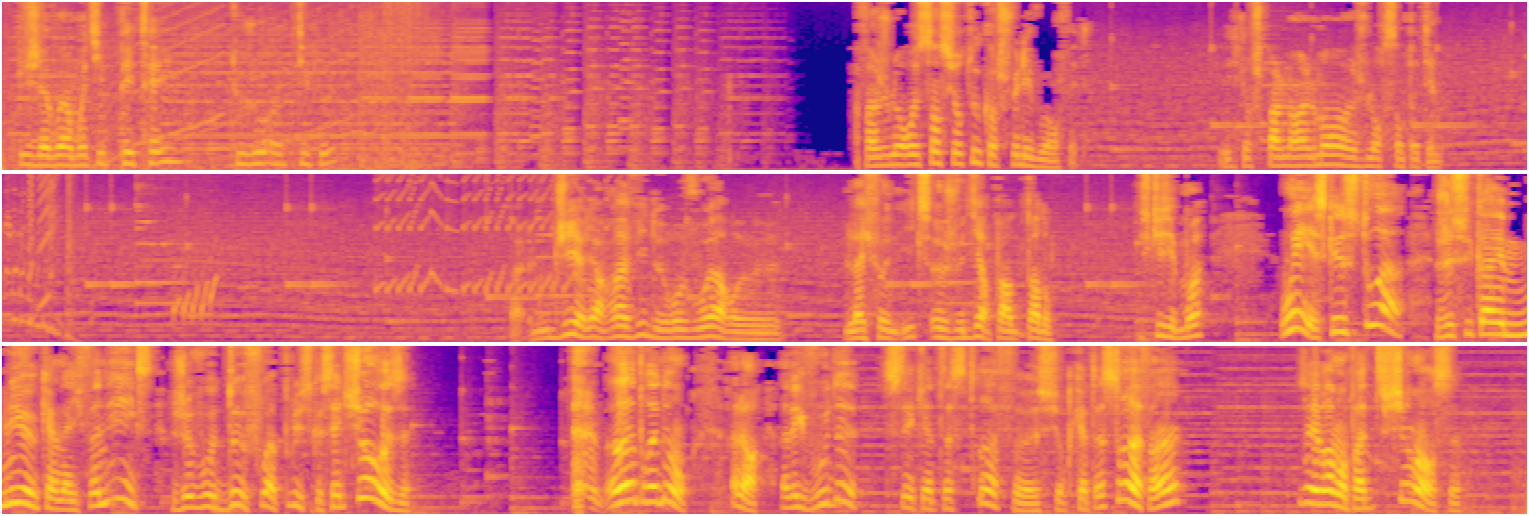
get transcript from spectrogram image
Puis je la vois à moitié pétée, toujours un petit peu. Enfin, je le ressens surtout quand je fais les voix en fait. Et quand je parle normalement, je le ressens pas tellement. Voilà, Luigi a l'air ravi de revoir euh, l'iPhone X. Euh, je veux dire, pardon, pardon. Excusez-moi. Oui, excuse-toi. Je suis quand même mieux qu'un iPhone X. Je vaux deux fois plus que cette chose. Reprenons. Alors, avec vous deux, c'est catastrophe euh, sur catastrophe, hein Vous avez vraiment pas de chance.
